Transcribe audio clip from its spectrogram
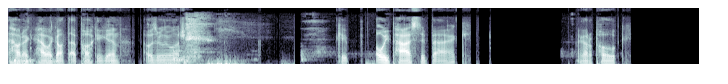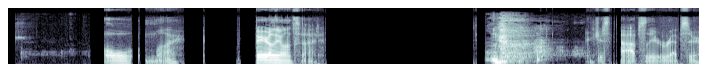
How I, how I got that puck again. I was really watching. Okay. Oh, he passed it back. I got a poke. Oh my. Barely onside. It just absolutely rips her.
